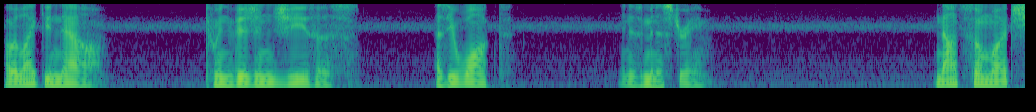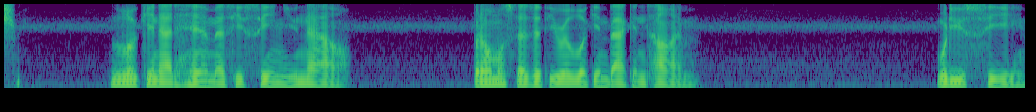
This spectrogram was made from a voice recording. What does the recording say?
I would like you now to envision Jesus as he walked in his ministry. Not so much looking at him as he's seeing you now, but almost as if you were looking back in time. What do you see?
